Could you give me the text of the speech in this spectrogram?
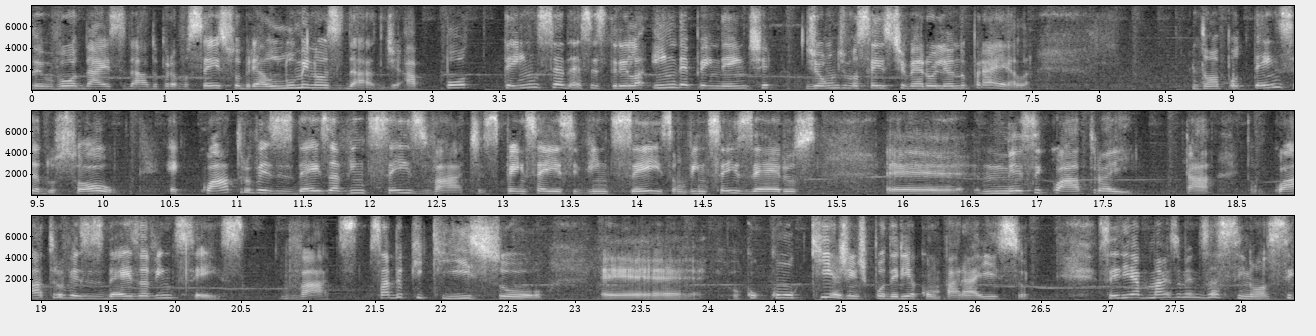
eu vou dar esse dado para vocês sobre a luminosidade, a potência dessa estrela, independente de onde você estiver olhando para ela. Então, a potência do Sol é 4 vezes 10 a 26 watts. Pensa aí, esse 26, são 26 zeros é, nesse 4 aí, tá? Então, 4 vezes 10 a 26 watts. Sabe o que que isso... É, com, o que a gente poderia comparar isso? Seria mais ou menos assim, ó. Se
